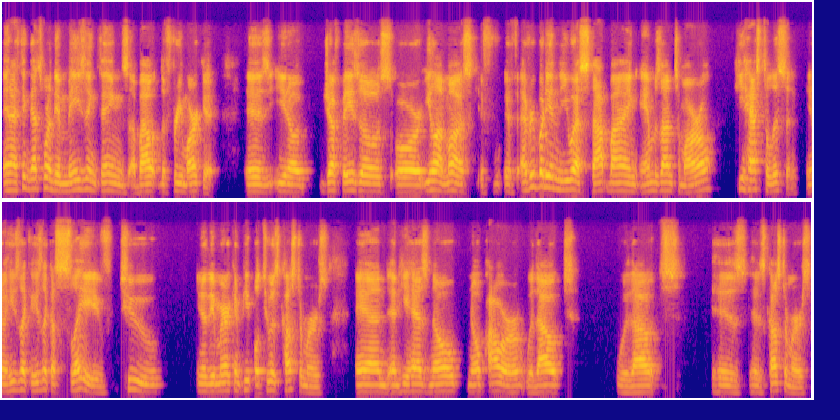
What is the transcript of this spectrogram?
And I think that's one of the amazing things about the free market is you know Jeff Bezos or Elon Musk. If if everybody in the U.S. stopped buying Amazon tomorrow, he has to listen. You know, he's like he's like a slave to you know the American people, to his customers and and he has no no power without without his his customers.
